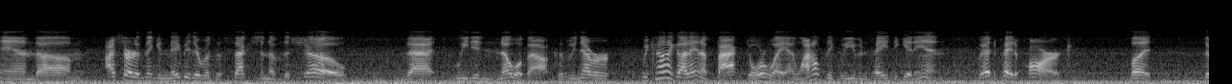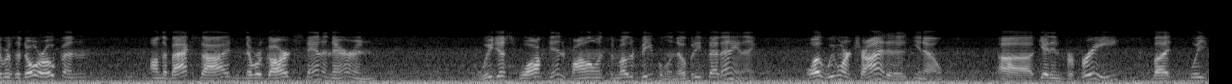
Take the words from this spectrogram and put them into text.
and um, I started thinking maybe there was a section of the show that we didn't know about because we never we kind of got in a back doorway, and I don't think we even paid to get in. We had to pay to park, but there was a door open on the back side, and there were guards standing there, and we just walked in following some other people, and nobody said anything. Well, we weren't trying to, you know, uh, get in for free, but we,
